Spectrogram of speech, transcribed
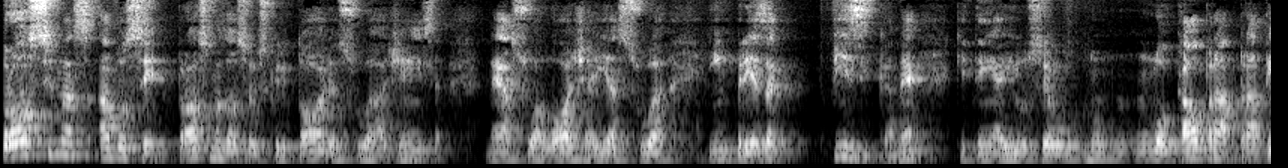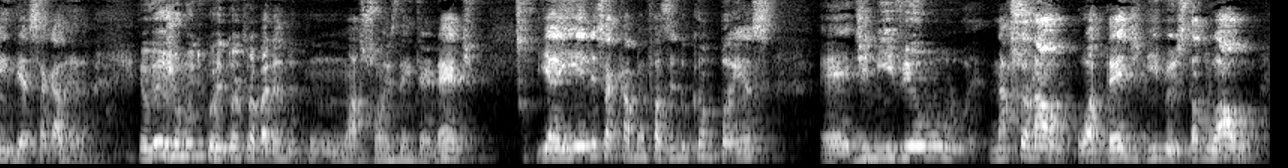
próximas a você, próximas ao seu escritório, a sua agência, né, a sua loja aí, a sua empresa física, né, que tem aí o seu um local para atender essa galera. Eu vejo muito corretor trabalhando com ações na internet e aí eles acabam fazendo campanhas é, de nível nacional ou até de nível estadual,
